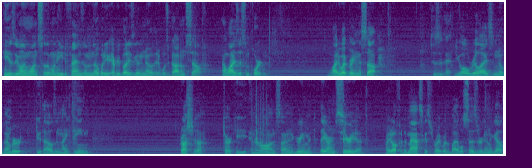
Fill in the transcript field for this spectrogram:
He is the only one, so that when He defends them, nobody, everybody's going to know that it was God Himself. Now, why is this important? Why do I bring this up? Does you all realize in November 2019, Russia, Turkey, and Iran sign an agreement. They are in Syria, right off of Damascus, right where the Bible says they're going to go.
